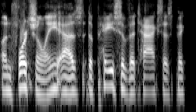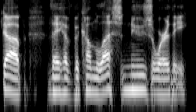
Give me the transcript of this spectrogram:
Unfortunately, as the pace of attacks has picked up, they have become less newsworthy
